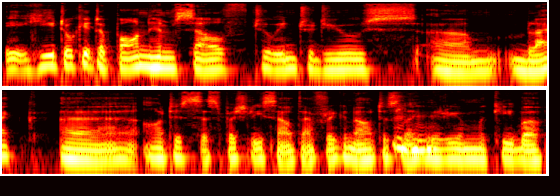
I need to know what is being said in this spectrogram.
he took it upon himself to introduce um, black uh, artists, especially South African artists like Miriam Makeba,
